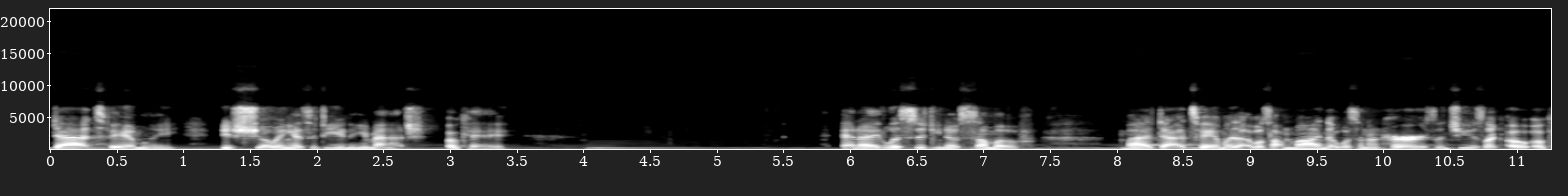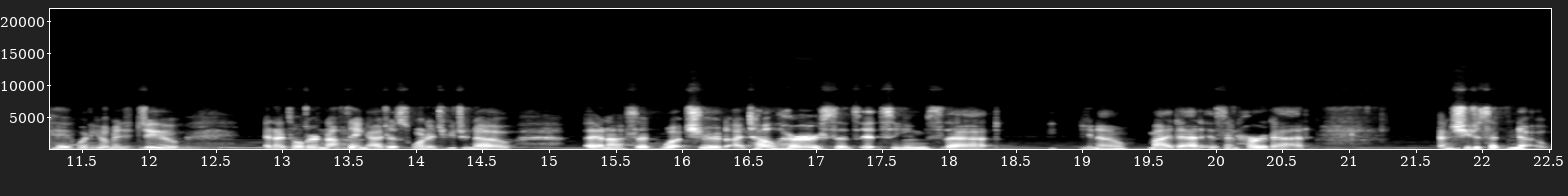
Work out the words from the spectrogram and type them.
dad's family is showing as a DNA match. Okay. And I listed, you know, some of my dad's family that was on mine that wasn't on hers. And she was like, Oh, okay, what do you want me to do? And I told her nothing. I just wanted you to know. And I said, What should I tell her since it seems that you know, my dad isn't her dad. And she just said no.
